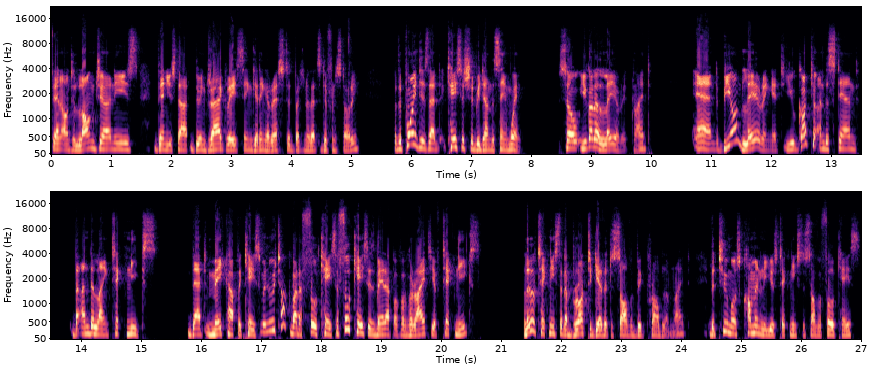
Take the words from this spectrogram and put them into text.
then onto long journeys, then you start doing drag racing, getting arrested, but you know, that's a different story. But the point is that cases should be done the same way. So you got to layer it, right? And beyond layering it, you got to understand the underlying techniques that make up a case. When we talk about a full case, a full case is made up of a variety of techniques, little techniques that are brought together to solve a big problem, right? The two most commonly used techniques to solve a full case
